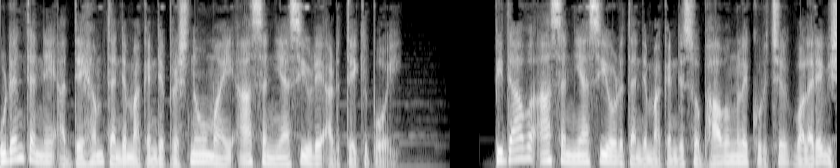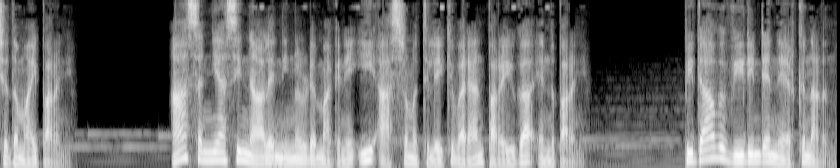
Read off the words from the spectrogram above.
ഉടൻ തന്നെ അദ്ദേഹം തന്റെ മകന്റെ പ്രശ്നവുമായി ആ സന്യാസിയുടെ അടുത്തേക്ക് പോയി. പിതാവ് ആ സന്യാസിയോട് തന്റെ മകന്റെ സ്വഭാവങ്ങളെക്കുറിച്ച് വളരെ വിശദമായി പറഞ്ഞു. ആ സന്യാസി നാളെ നിങ്ങളുടെ മകനെ ഈ ആശ്രമത്തിലേക്ക് വരാൻ പറയുക എന്ന് പറഞ്ഞു. പിതാവ് വീടിന്റെ നേർക്ക് നടന്നു.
